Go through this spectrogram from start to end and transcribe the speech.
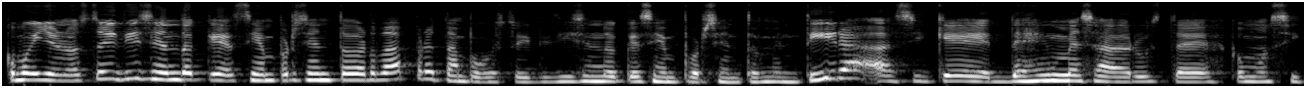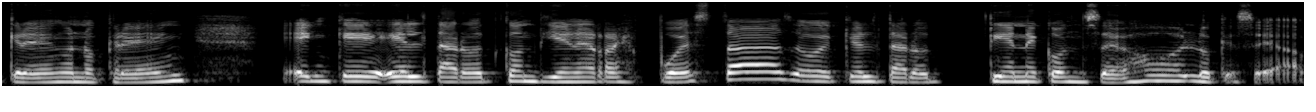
Como yo no estoy diciendo que es 100% verdad, pero tampoco estoy diciendo que es 100% mentira, así que déjenme saber ustedes como si creen o no creen en que el tarot contiene respuestas o que el tarot tiene consejos, lo que sea.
